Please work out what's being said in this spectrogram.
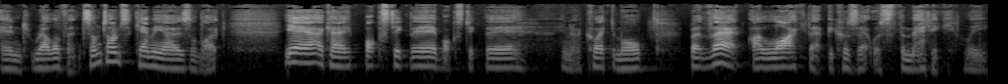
and relevant. Sometimes the cameos are like, yeah, okay, box tick there, box tick there, you know, collect them all. But that, I liked that because that was thematically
